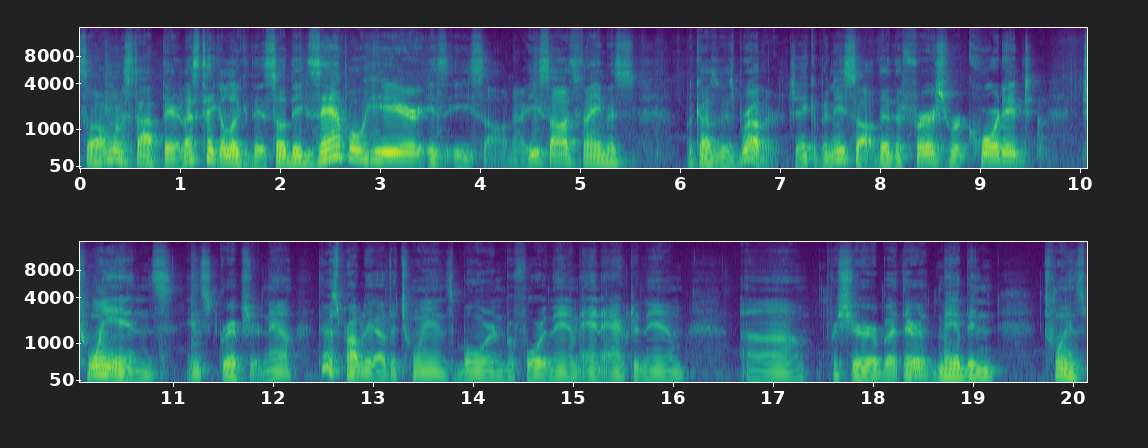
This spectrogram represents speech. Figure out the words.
So I'm going to stop there. Let's take a look at this. So the example here is Esau. Now, Esau is famous because of his brother, Jacob and Esau. They're the first recorded twins in Scripture. Now, there's probably other twins born before them and after them, uh, for sure, but there may have been twins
